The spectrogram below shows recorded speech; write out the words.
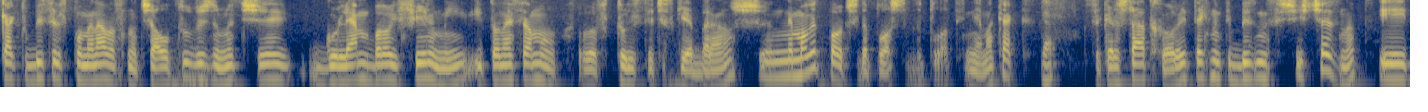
както би се споменава в началото, виждаме, че голям брой фирми, и то не само в туристическия бранш, не могат повече да плащат заплати. Няма как. Да съкръщават хора и техните бизнеси ще изчезнат и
